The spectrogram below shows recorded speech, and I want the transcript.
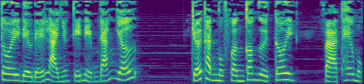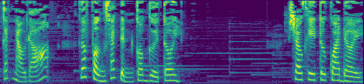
tôi đều để lại những kỷ niệm đáng nhớ. Trở thành một phần con người tôi và theo một cách nào đó góp phần xác định con người tôi. Sau khi tôi qua đời,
